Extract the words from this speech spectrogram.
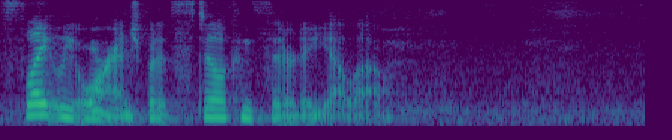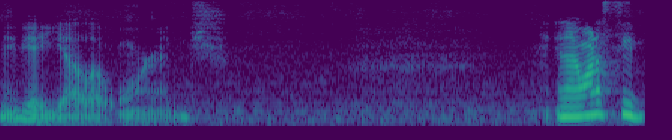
Slightly orange, but it's still considered a yellow. Maybe a yellow orange. And I want to see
